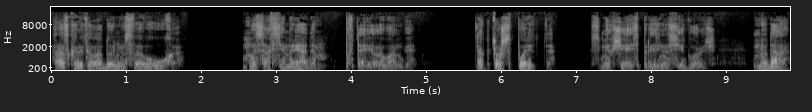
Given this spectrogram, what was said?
раскрытой ладонью своего уха. «Мы совсем рядом», — повторила Ванга. «Так кто ж спорит-то?» — смягчаясь, произнес Егорыч. «Ну да,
